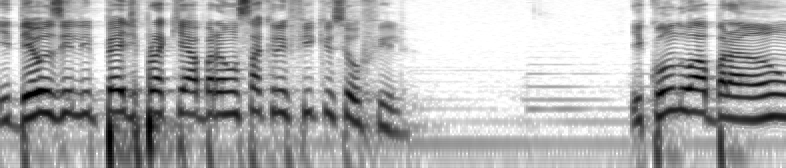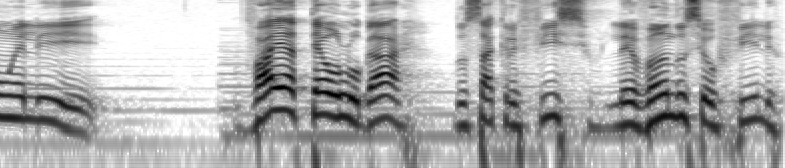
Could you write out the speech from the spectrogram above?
e Deus ele pede para que Abraão sacrifique o seu filho. E quando Abraão ele vai até o lugar do sacrifício, levando o seu filho,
